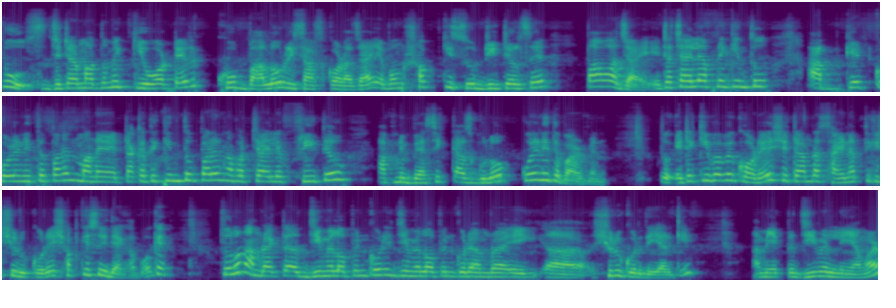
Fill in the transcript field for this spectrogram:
টুলস যেটার মাধ্যমে কিওয়ার্ডের খুব ভালো রিসার্চ করা যায় এবং সব কিছু ডিটেলসে পাওয়া যায়। এটা চাইলে আপনি কিন্তু আপগ্রেড করে নিতে পারেন মানে টাকাতে কিনতেও পারেন, আবার চাইলে ফ্রিতেও আপনি বেসিক কাজগুলো করে নিতে পারবেন। তো এটা কীভাবে করে সেটা আমরা সাইন আপ থেকে শুরু করে সব কিছুই দেখাবো ওকে চলুন আমরা একটা জিমেল ওপেন করি। জিমেল ওপেন করে আমরা এই শুরু করে দিই আর কি। আমি একটা জিমেল নিই আমার।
